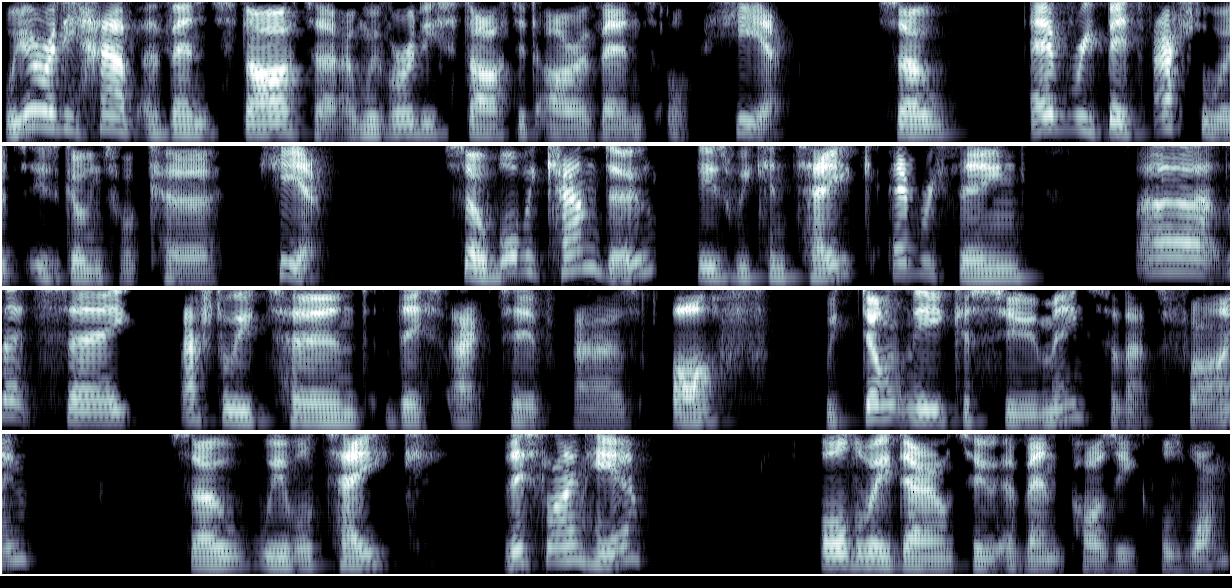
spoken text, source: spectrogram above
we already have event starter and we've already started our event up here. So every bit afterwards is going to occur here. So what we can do is we can take everything, uh, let's say after we've turned this active as off, we don't need Kasumi, so that's fine. So we will take this line here all the way down to event pos equals one.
